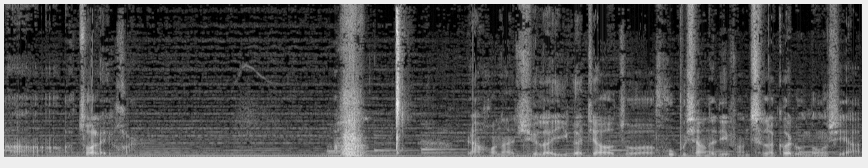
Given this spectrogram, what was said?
啊坐了一会儿。然后呢，去了一个叫做户部巷的地方，吃了各种东西啊。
